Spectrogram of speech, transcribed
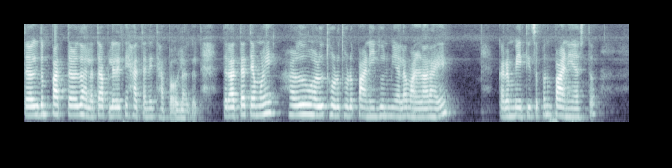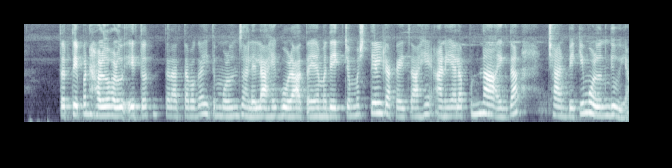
तर एकदम पातळ झाला तर आपल्याला ते हाताने थापावं लागेल. तर आता त्यामुळे हळूहळू थोडं थोडं पाणी घेऊन मी याला मळणार आहे. कारण मेथीचं पण पाणी असतं. तर ते पण हळूहळू येतं. तर आता बघा इथं मळून झालेलं आहे गोळा. आता यामध्ये एक चम्मच तेल टाकायचं आहे आणि याला पुन्हा एकदा छानपैकी मळून घेऊया.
